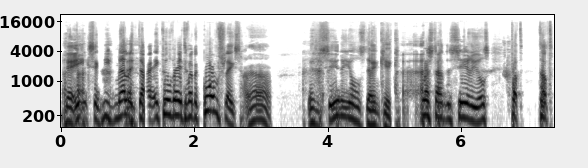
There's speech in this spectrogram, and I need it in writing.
Nee, ik zeg niet melk daar. Ik wil weten waar de cornflakes staan. Ah, bij de cereals, denk ik. Waar staan de cereals? Dat, dat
